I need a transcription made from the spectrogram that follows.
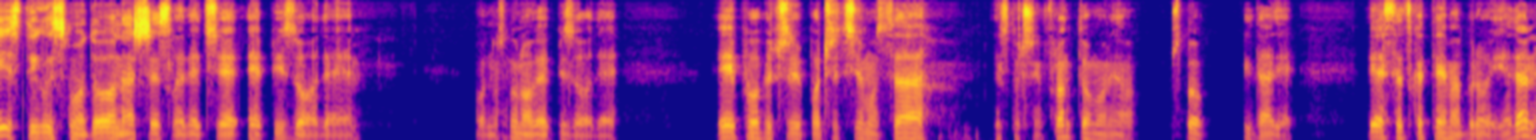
I stigli smo do naše sledeće epizode, odnosno nove epizode. I po običaju počet ćemo sa istočnim frontom, ono što i dalje je svetska tema broj 1.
